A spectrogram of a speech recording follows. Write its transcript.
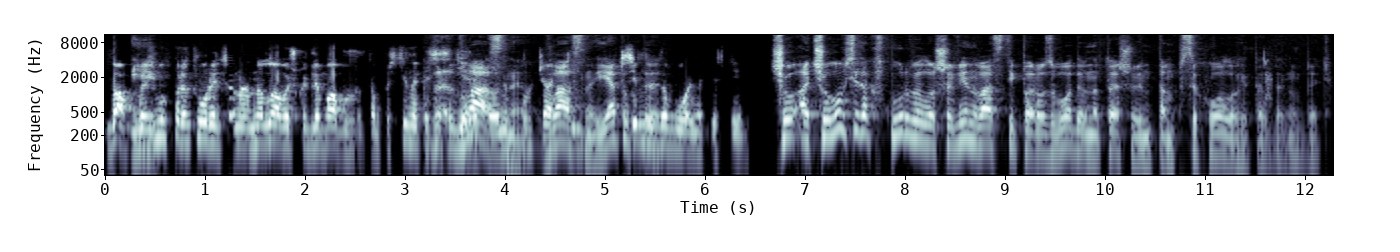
Да, і- Фейсбук перетвориться на, на лавочку для бабушок, там постійно якась істерика, вони власне, власне, я тут. всім е, недовольні постійно. Чо, а чого всі так вкурвило, що він вас, типу, розводив на те, що він там психолог і так далі. Ну, блядь.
